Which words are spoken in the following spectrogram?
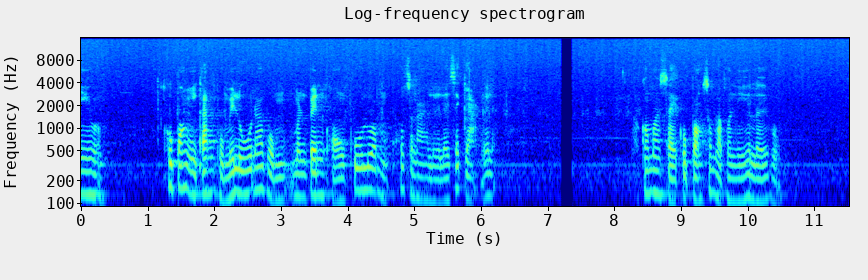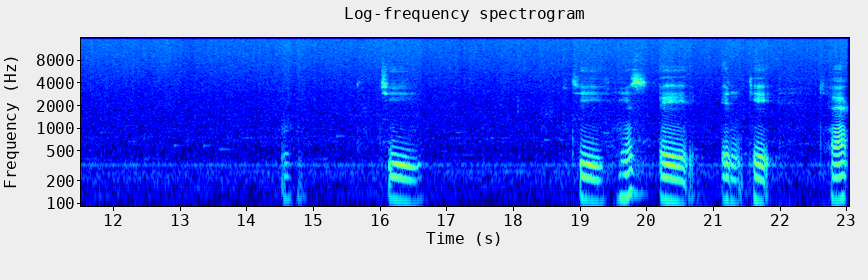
นี่ผม คูปองอีกอันผมไม่รู้นะผมมันเป็นของผู้ร่วมโฆษณาหรืออะไรสักอย่างนี่แหละเราก็มาใส่คูปองสำหรับวันนี้เลยผมอือฮึ G T H A N K tag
